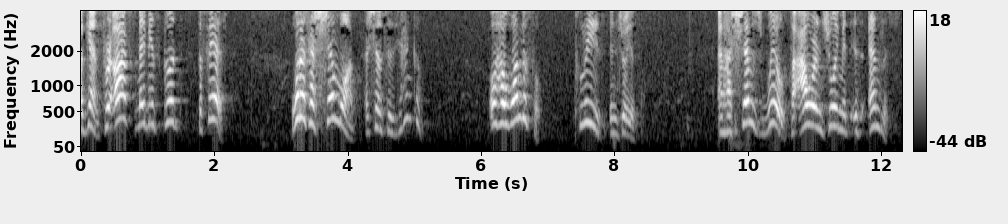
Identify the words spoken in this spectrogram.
Again, for us, maybe it's good to fast. What does Hashem want? Hashem says, Yankov, oh, how wonderful. Please enjoy yourself. And Hashem's will for our enjoyment is endless.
